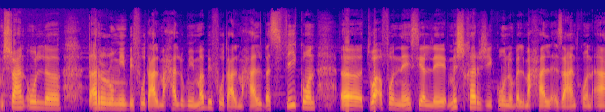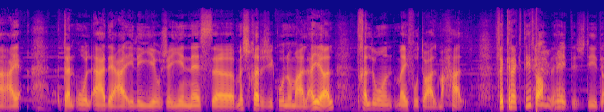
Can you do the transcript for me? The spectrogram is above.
مش رح نقول آه، تقرروا مين بيفوت على المحل ومين ما بيفوت على المحل بس فيكم آه، توقفوا الناس يلي مش خرج يكونوا بالمحل. إذا عندكم تنقول قعدة عائلية وجايين ناس آه، مش خرج يكونوا مع العيال تخلوهم ما يفوتوا على المحل. فكرة كتير حلوة هيدي جديدة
